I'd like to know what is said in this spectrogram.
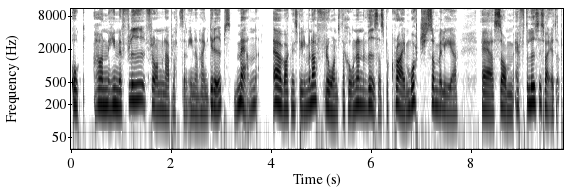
Och han hinner fly från den här platsen innan han grips, men övervakningsfilmerna från stationen visas på Crime Watch som väl är eh, som efterlys i Sverige typ.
